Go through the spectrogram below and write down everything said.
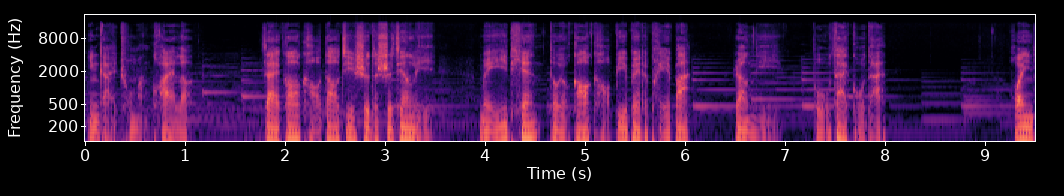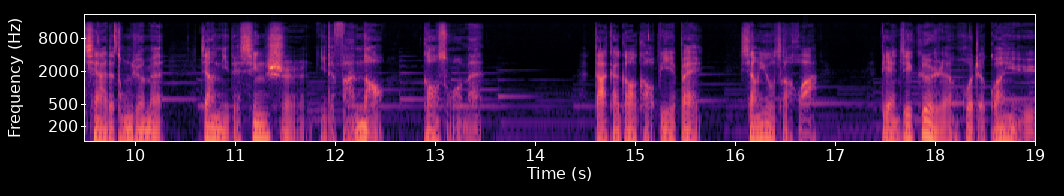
应该充满快乐。在高考倒计时的时间里，每一天都有高考必备的陪伴，让你不再孤单。欢迎亲爱的同学们，将你的心事、你的烦恼告诉我们。打开高考必备，向右侧滑，点击个人或者关于，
